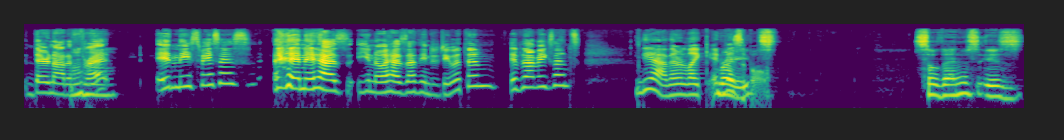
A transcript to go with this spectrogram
they're not a mm-hmm. threat in these spaces, and it has you know it has nothing to do with them. If that makes sense. Yeah, they're like invisible. Right. So then is, is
